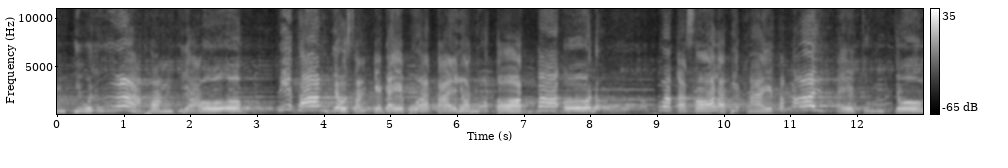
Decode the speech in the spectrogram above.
ำผิวเนื้อของเขียว มีทางเดียวสังเกตได้ผัวตายย้อนงูตอดว่าโอ้นพวกอสอละพิษให้ทำลายให้จุ่มจม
